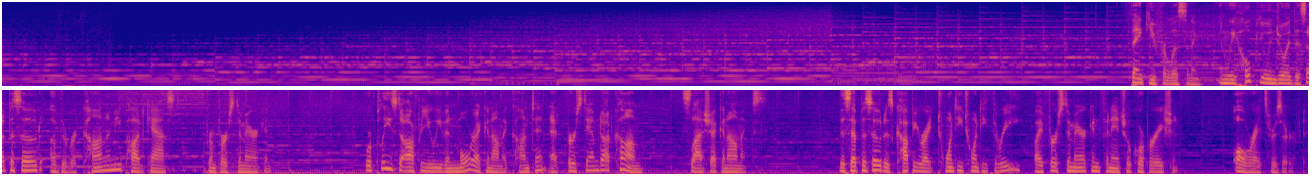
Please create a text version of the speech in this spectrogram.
Thank you for listening, and we hope you enjoyed this episode of the Reconomy podcast from First American. We're pleased to offer you even more economic content at firstam.com slash economics. This episode is copyright 2023 by First American Financial Corporation. All rights reserved.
